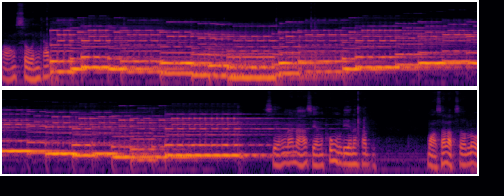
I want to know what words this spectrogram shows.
สองศูนย์ครับ เสียงหนาๆเสียงพุ่งดีนะครับ เหมาะสำหรับโซโล่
